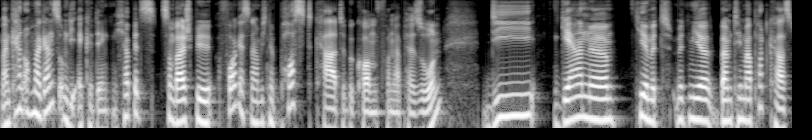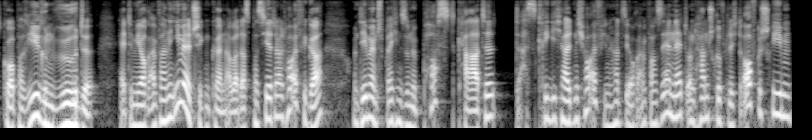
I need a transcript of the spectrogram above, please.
Man kann auch mal ganz um die Ecke denken. Ich habe jetzt zum Beispiel, vorgestern habe ich eine Postkarte bekommen von einer Person, die gerne hier mit, mit mir beim Thema Podcast kooperieren würde. Hätte mir auch einfach eine E-Mail schicken können, aber das passiert halt häufiger. Und dementsprechend so eine Postkarte, das kriege ich halt nicht häufig. Dann hat sie auch einfach sehr nett und handschriftlich draufgeschrieben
